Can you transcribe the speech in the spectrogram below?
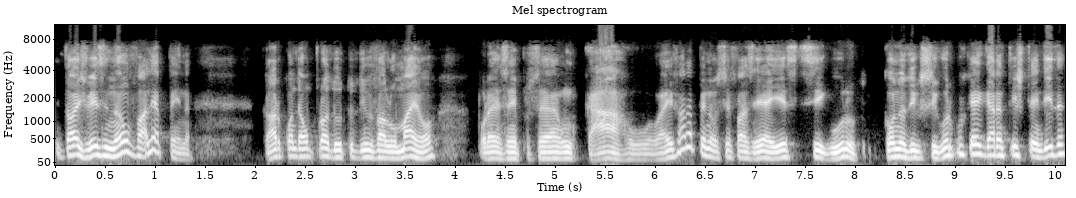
Então, às vezes, não vale a pena. Claro, quando é um produto de um valor maior, por exemplo, se é um carro, aí vale a pena você fazer aí esse seguro. Quando eu digo seguro, porque é garantia estendida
